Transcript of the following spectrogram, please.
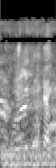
just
